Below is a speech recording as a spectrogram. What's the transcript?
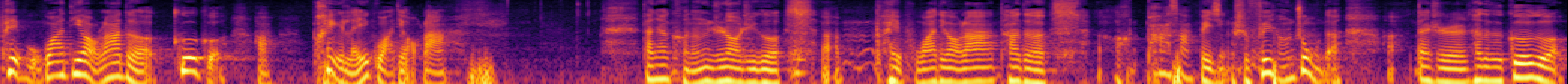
佩普瓜迪奥拉的哥哥啊佩雷瓜迪奥拉。大家可能知道这个，啊，佩普瓜迪奥拉他的，呃，巴萨背景是非常重的啊，但是他的哥哥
